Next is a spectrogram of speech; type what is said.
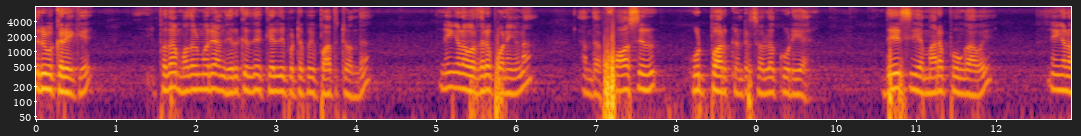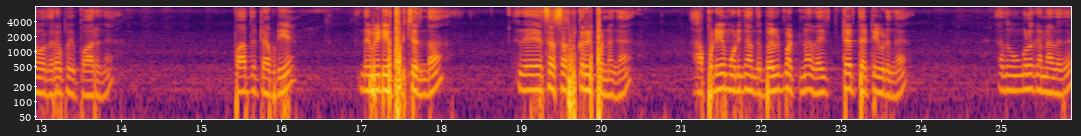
திருவக்கரைக்கு. இப்போ தான் முதல் முறை அங்கே இருக்கிறதே கேள்விப்பட்டு போய் பார்த்துட்டு வந்தேன். நீங்களும் ஒரு தடவை போனீங்கன்னா அந்த ஃபாசில் வுட் பார்க் என்று சொல்லக்கூடிய தேசிய மரப்பூங்காவை நீங்களும் ஒரு தடவை போய் பாருங்கள் பார்த்துட்டு அப்படியே இந்த வீடியோ பிடிச்சிருந்தா லேசாக சப்ஸ்கிரைப் பண்ணுங்கள் அப்படியே முடிஞ்ச அந்த பெல் பட்டனை லைட்டாக தட்டி விடுங்க. அது உங்களுக்கு நல்லது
